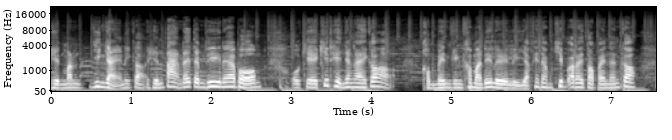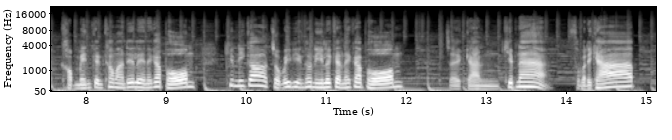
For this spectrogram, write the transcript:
เห็นมันยิ่งใหญ่อันนี้ก็เห็นต่างได้เต็มที่นะครับผม โอเค คิดเห็นยังไงก็คอมเมนต์กันเข้ามาได้เลย หรืออยากให้ทำคลิปอะไรต่อไปนั้นก็คอมเมนต์กันเข้ามาได้เลยนะครับผม คลิปนี้ก็จบไว้เพียงเท่านี้แล้วกันนะครับผม เจอกันคลิปหน้า สวัสดีครับ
